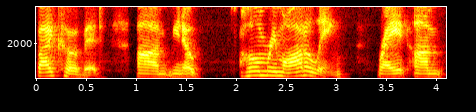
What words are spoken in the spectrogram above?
by COVID. Um, you know, home remodeling, right? Um,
